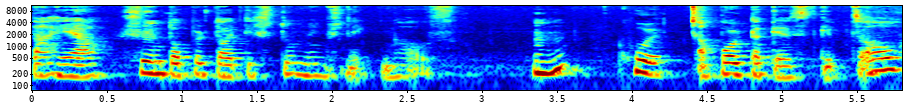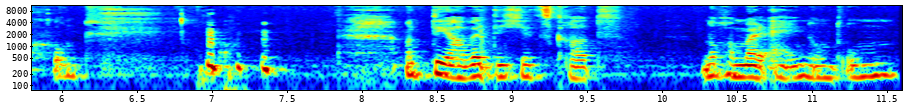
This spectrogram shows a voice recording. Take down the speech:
Daher schön doppeldeutig Sturm im Schneckenhaus. Mhm, cool. Ein Poltergeist gibt es auch und, ja. und die arbeite ich jetzt gerade noch einmal ein und um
